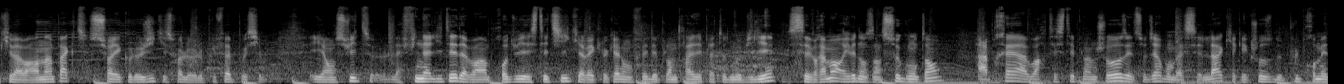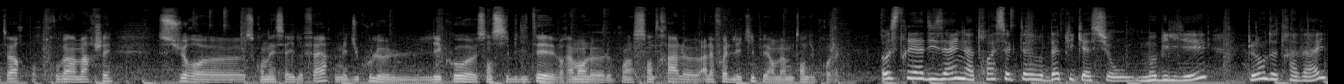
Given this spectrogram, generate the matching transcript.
qui va avoir un impact sur l'écologie qui soit le, plus faible possible. Et ensuite, la finalité d'avoir un produit esthétique avec lequel on fait des plans de travail, des plateaux de mobilier, c'est vraiment arrivé dans un second temps, après avoir testé plein de choses et de se dire, bon, bah, c'est là qu'il y a quelque chose de plus prometteur pour trouver un marché sur euh, ce qu'on essaye de faire. Mais du coup, l'éco-sensibilité est vraiment le, le point central euh, à la fois de l'équipe et en même temps du projet. Austria Design a trois secteurs d'application mobilier, plan de travail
